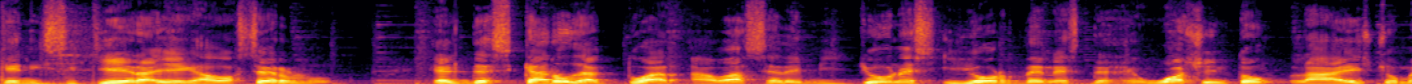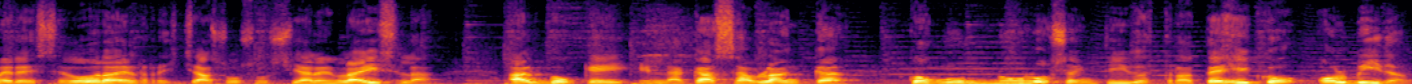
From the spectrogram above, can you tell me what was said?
que ni siquiera ha llegado a serlo. El descaro de actuar a base de millones y órdenes desde Washington la ha hecho merecedora del rechazo social en la isla, algo que en la Casa Blanca, con un nulo sentido estratégico, olvidan.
